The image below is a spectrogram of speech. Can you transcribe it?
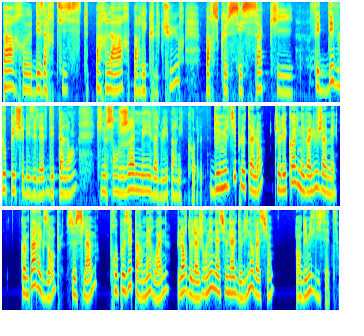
par euh, des artistes, par l'art, par les cultures, parce que c'est ça qui fait développer chez les élèves des talents qui ne sont jamais évalués par l'école. De multiples talents que l'école n'évalue jamais, comme par exemple ce slam proposé par Merwan lors de la Journée nationale de l'innovation en 2017.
